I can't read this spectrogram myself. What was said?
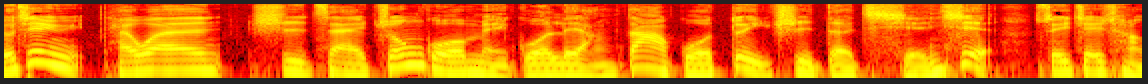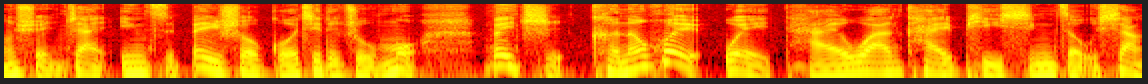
有鉴于台湾是在中国、美国两大国对峙的前线，所以这场选战因此备受国际的瞩目，被指可能会为台湾开辟新走向，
